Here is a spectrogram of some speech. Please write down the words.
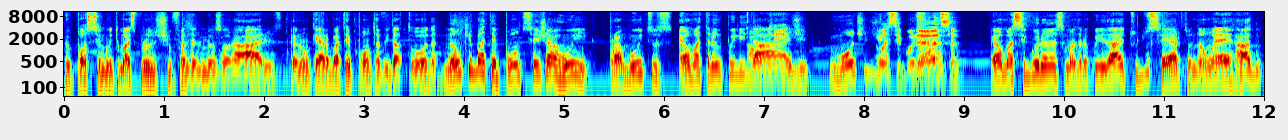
eu posso ser muito mais produtivo fazendo meus horários, eu não quero bater ponto a vida toda. Não que bater ponto seja ruim, para muitos é uma tranquilidade, okay. um monte de uma segurança. É uma segurança, uma tranquilidade, tudo certo, não é errado.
